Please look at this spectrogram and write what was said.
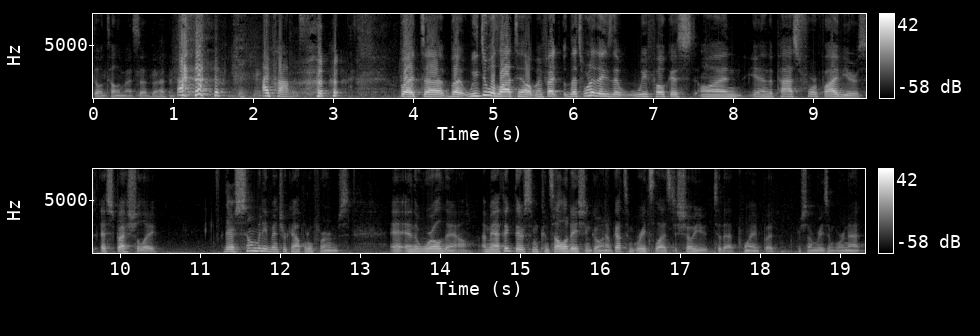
don't tell them I said that. I promise. but uh, but we do a lot to help. In fact, that's one of the things that we focused on you know, in the past four or five years, especially. There's so many venture capital firms in, in the world now. I mean, I think there's some consolidation going. I've got some great slides to show you to that point, but for some reason we're not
